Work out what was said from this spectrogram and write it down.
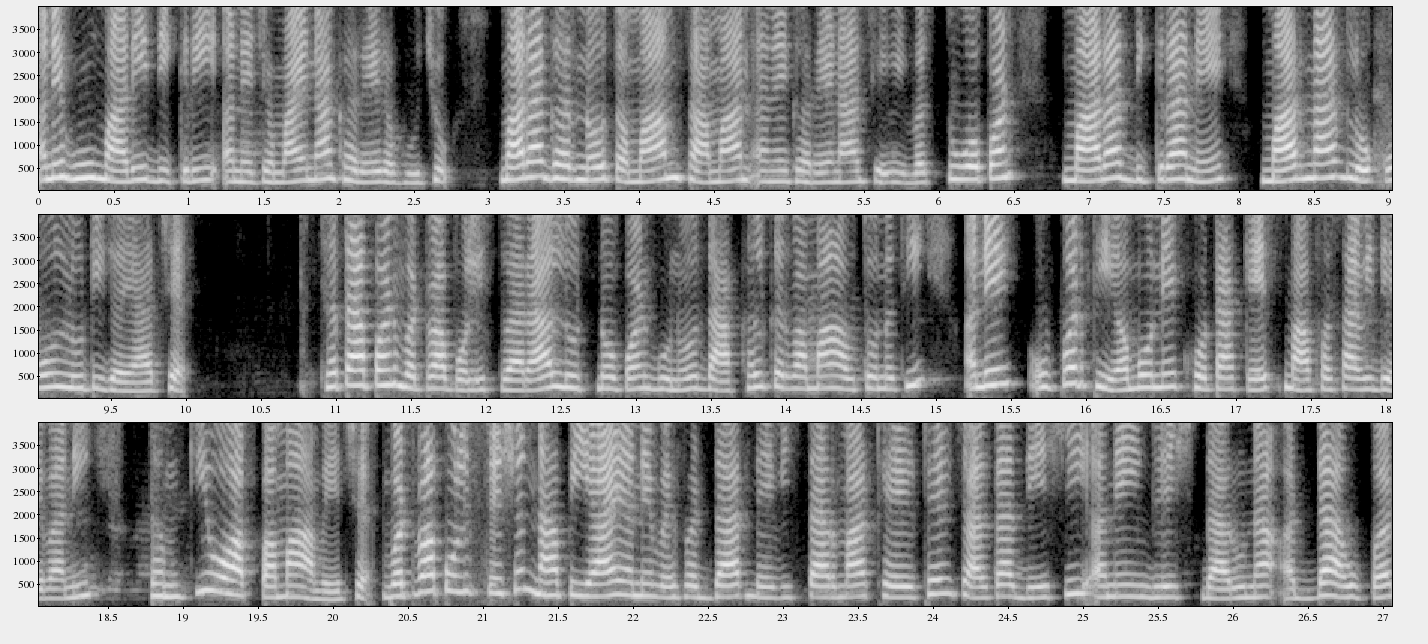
અને હું મારી દીકરી અને જમાઈના ઘરે રહું છું. મારા ઘરનો તમામ સામાન અને ઘરેણા જેવી વસ્તુઓ પણ મારા દીકરાને મારનાર લોકો લૂંટી ગયા છે. છતાં પણ વટવા પોલીસ દ્વારા લૂંટનો પણ ગુનો દાખલ કરવામાં આવતો નથી અને ઉપરથી અમોને ખોટા કેસમાં ફસાવી દેવાની ધમકીઓ આપવામાં આવે છે. વટવા પોલીસ સ્ટેશનના પીઆઈ અને વહીવટદારને વિસ્તારમાં ઠેર ઠેર ચાલતા દેશી અને ઇંગ્લિશ દારૂના અડ્ડા ઉપર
